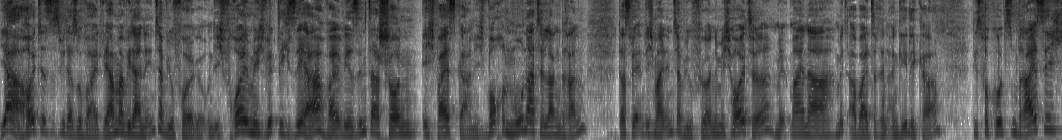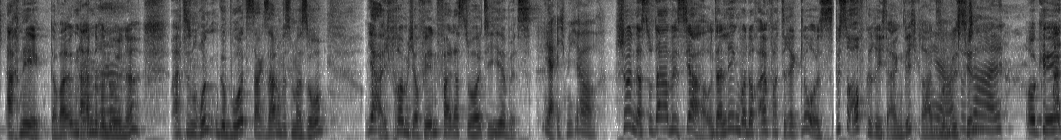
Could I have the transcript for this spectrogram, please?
Ja, heute ist es wieder soweit. Wir haben mal wieder eine Interviewfolge und ich freue mich wirklich sehr, weil wir sind da schon, ich weiß gar nicht, Wochen, Monate lang dran, dass wir endlich mal ein Interview führen. Nämlich heute mit meiner Mitarbeiterin Angelika. Die ist vor kurzem 30, ach nee, da war irgendeine andere Null, ne? Hatte einen runden Geburtstag, sagen wir es mal so. Ja, ich freue mich auf jeden Fall, dass du heute hier bist. Ja, ich mich auch. Schön, dass du da bist, ja. Und dann legen wir doch einfach direkt los. Bist du aufgeregt eigentlich gerade ja, so ein bisschen? total. Okay.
